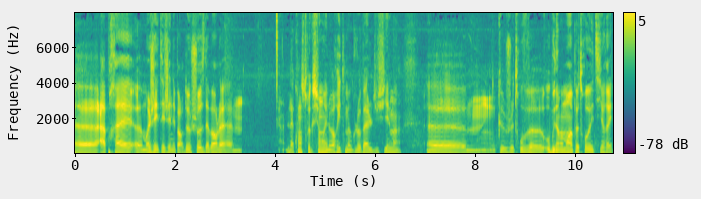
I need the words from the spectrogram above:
Euh, après, euh, moi j'ai été gêné par deux choses. D'abord, la, construction et le rythme global du film, euh, que je trouve euh, au bout d'un moment un peu trop étiré.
